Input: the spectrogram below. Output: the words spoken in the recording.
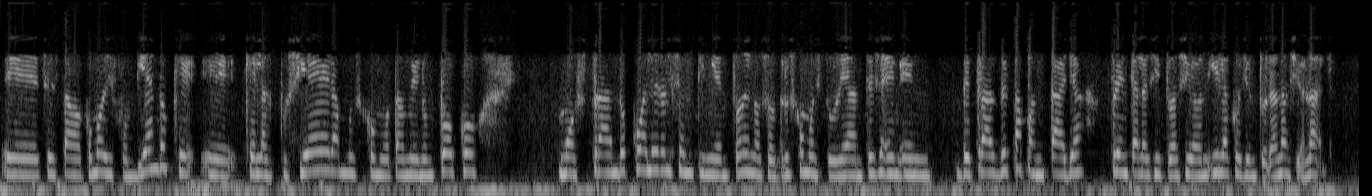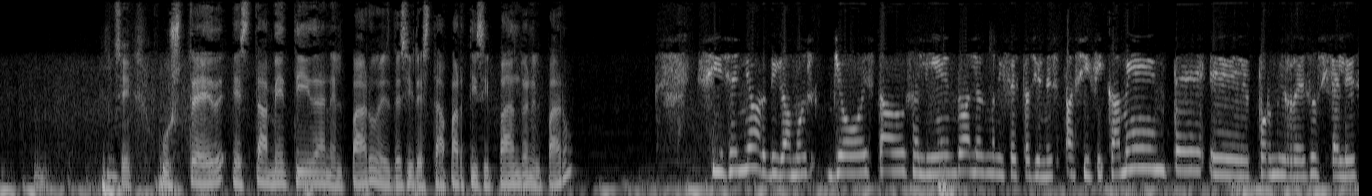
se estaba como difundiendo que, que las pusiéramos como también un poco mostrando cuál era el sentimiento de nosotros como estudiantes en, detrás de esta pantalla frente a la situación y la coyuntura nacional. Sí, ¿usted está metida en el paro, es decir, está participando en el paro? Sí, señor. Digamos, yo he estado saliendo a las manifestaciones pacíficamente, eh, por mis redes sociales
